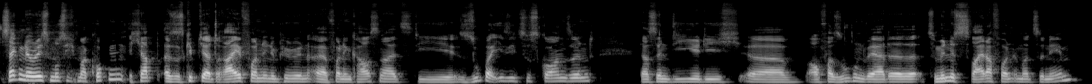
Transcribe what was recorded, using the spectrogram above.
Secondaries muss ich mal gucken. Ich habe, also es gibt ja drei von den Imperial, äh, von den Chaos Knights, die super easy zu scoren sind. Das sind die, die ich äh, auch versuchen werde, zumindest zwei davon immer zu nehmen.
